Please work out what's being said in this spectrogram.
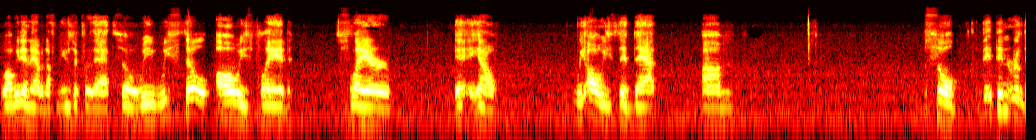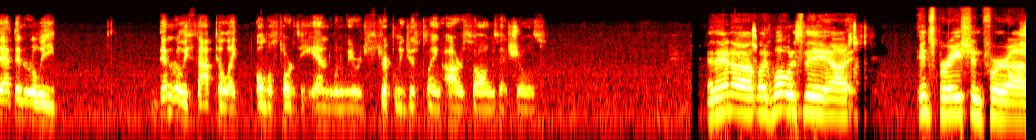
Well, we didn't have enough music for that, so we we still always played Slayer. You know, we always did that. Um, so it didn't that didn't really didn't really stop till like almost towards the end when we were strictly just playing our songs at shows. And then, uh, like, what was the uh, inspiration for uh,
